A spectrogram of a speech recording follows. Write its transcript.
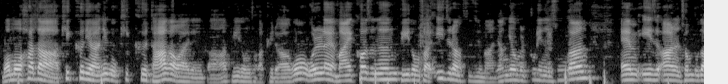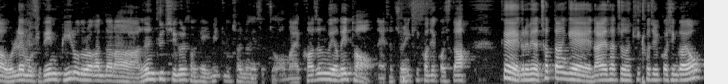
뭐뭐 하다 키 큰이 아니고 키 크다가 와야 되니까 be동사가 필요하고 원래 my cousin은 be동사 is랑 쓰지만 양념을 뿌리는 순간 am, is, are는 전부 다 원래 모습인 be로 돌아간다라는 규칙을 선생님이 쭉 설명했었죠. my cousin will be tall. 내 사촌이 키 커질 것이다. 오케이 그러면 첫 단계 나의 사촌은 키 커질 것인가요?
